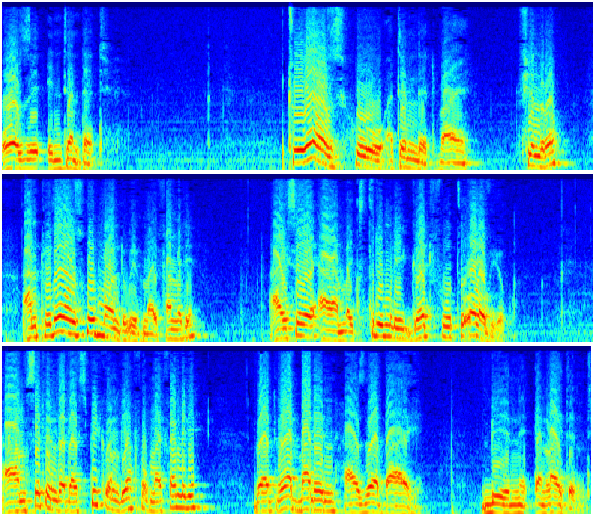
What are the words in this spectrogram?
was intended. To those who attended my funeral and to those who mourned with my family, I say I am extremely grateful to all of you. I am certain that I speak on behalf of my family that their burden has thereby been enlightened.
